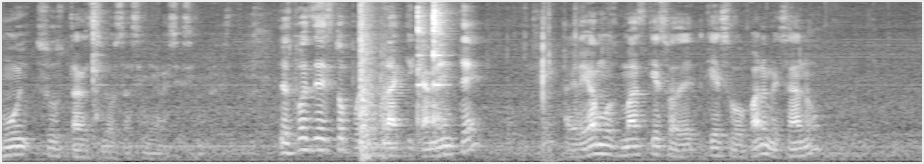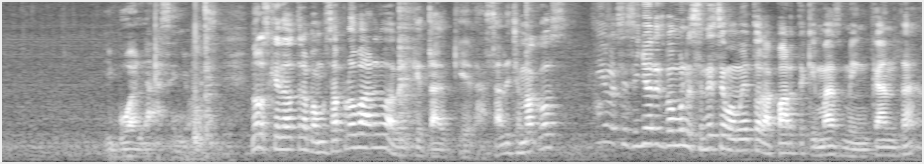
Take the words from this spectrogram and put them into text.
muy sustanciosa, señoras y señores. Después de esto, pues, prácticamente agregamos más queso, queso parmesano y voilà, señores. No nos queda otra, vamos a probarlo a ver qué tal queda. ¿Sale, chamacos? Señoras y señores, vámonos en este momento a la parte que más me encanta.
